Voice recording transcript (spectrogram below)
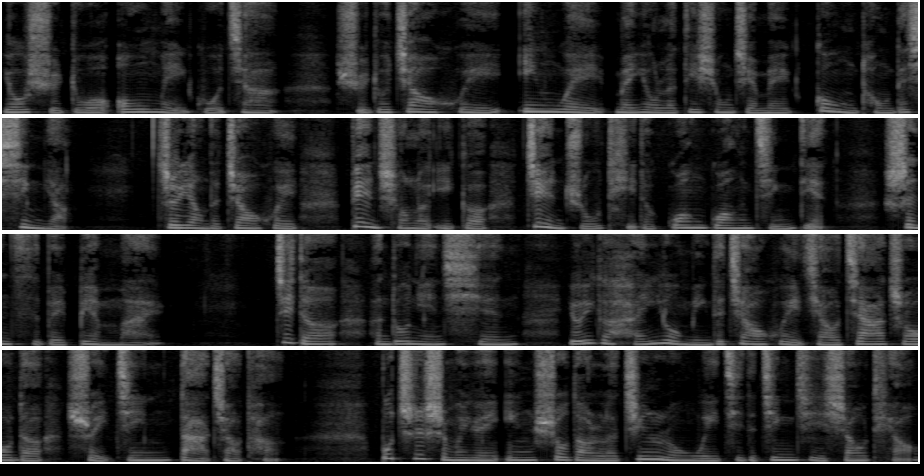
有许多欧美国家、许多教会，因为没有了弟兄姐妹共同的信仰，这样的教会变成了一个建筑体的观光景点，甚至被变卖。记得很多年前，有一个很有名的教会，叫加州的水晶大教堂。不知什么原因，受到了金融危机的经济萧条、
